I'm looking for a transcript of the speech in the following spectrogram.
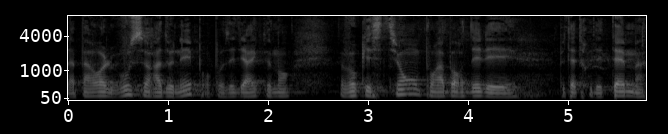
la parole vous sera donnée pour poser directement vos questions pour aborder peut-être des thèmes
